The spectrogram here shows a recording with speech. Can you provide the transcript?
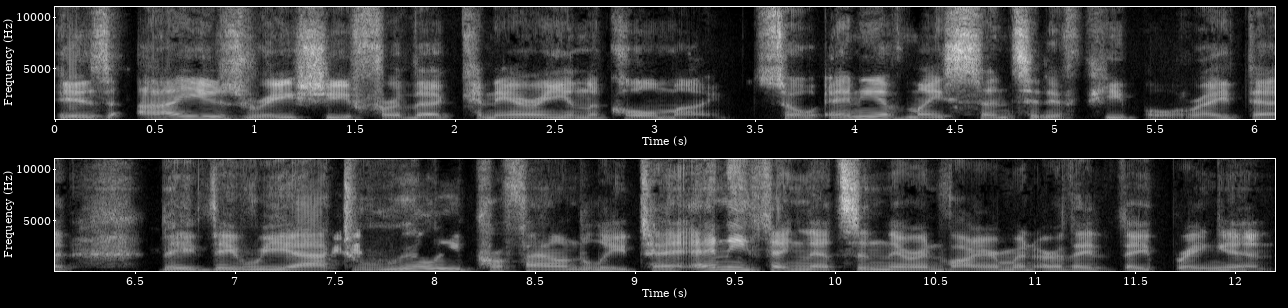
is i use reishi for the canary in the coal mine. So any of my sensitive people right that they they react really profoundly to anything that's in their environment or they they bring in.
